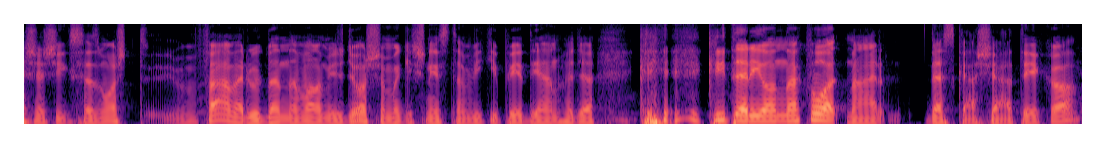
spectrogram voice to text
SSX-hez, most felmerült bennem valami, és gyorsan meg is néztem Wikipédián, hogy a Criterionnak volt már deszkás játéka,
